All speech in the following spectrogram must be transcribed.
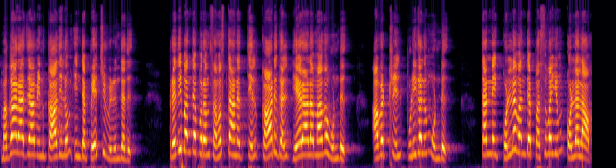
மகாராஜாவின் காதிலும் இந்த பேச்சு விழுந்தது. பிரதிபந்தபுரம் சமஸ்தானத்தில் காடுகள் ஏராளமாக உண்டு. அவற்றில் புலிகளும் உண்டு. தன்னை கொல்ல வந்த பசுவையும் கொல்லலாம்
